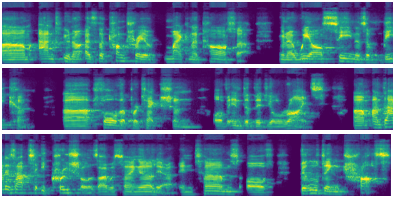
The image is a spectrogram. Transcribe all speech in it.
Um, and, you know, as the country of Magna Carta, you know, we are seen as a beacon uh, for the protection of individual rights. Um, and that is absolutely crucial, as I was saying earlier, in terms of building trust,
